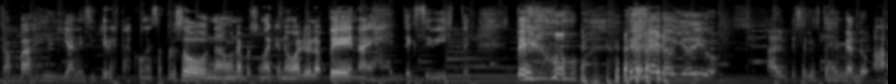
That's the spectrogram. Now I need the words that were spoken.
capaz y ya ni siquiera estás con esa persona, una persona que no valió la pena, te exhibiste. Pero, pero yo digo, al- se lo estás enviando a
